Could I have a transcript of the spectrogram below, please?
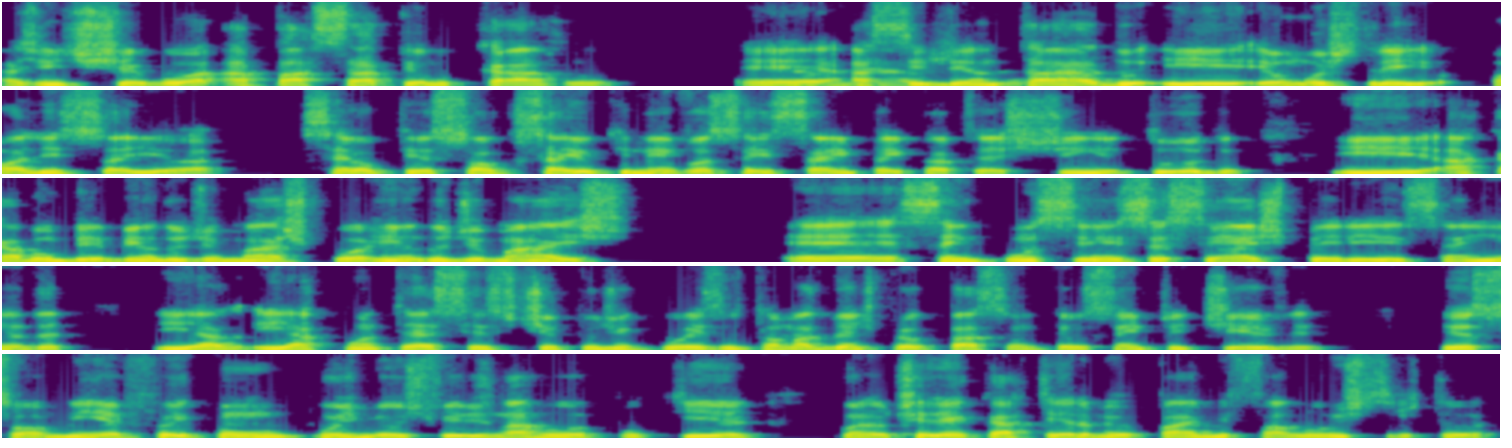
a gente chegou a passar pelo carro é, acidentado e eu mostrei, olha isso aí, ó. Saiu o pessoal que saiu que nem vocês saem para ir para festinha e tudo, e acabam bebendo demais, correndo demais, é, sem consciência, sem a experiência ainda, e, a, e, acontece esse tipo de coisa. Então, uma grande preocupação que eu sempre tive, pessoal minha, foi com, com os meus filhos na rua, porque quando eu tirei carteira, meu pai me falou, um instrutor,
